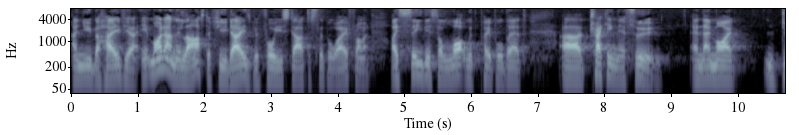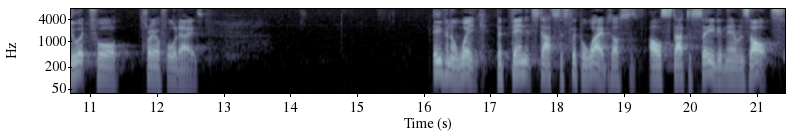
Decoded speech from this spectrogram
a new behavior, it might only last a few days before you start to slip away from it. I see this a lot with people that are tracking their food and they might do it for three or four days, even a week, but then it starts to slip away because I'll start to see it in their results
